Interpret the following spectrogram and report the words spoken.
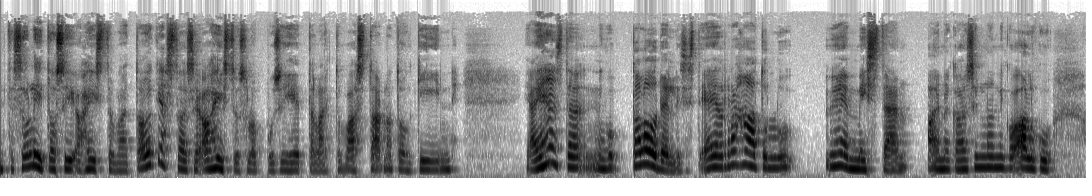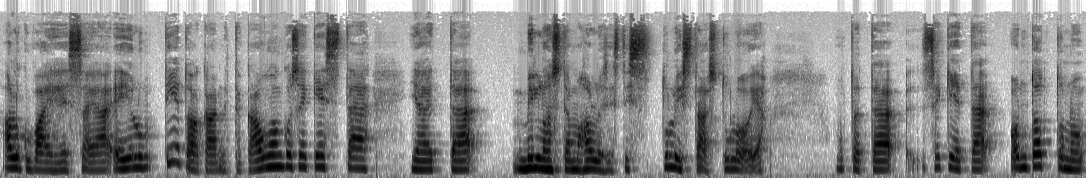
Että se oli tosi ahistavaa, että oikeastaan se ahistus loppui siihen, että laittoi vastaanoton kiinni. Ja eihän sitä niin kuin, taloudellisesti, ei rahaa tullut yhden mistään, ainakaan silloin niin kuin alku, alkuvaiheessa, ja ei ollut tietoakaan, että kauanko se kestää, ja että milloin sitä mahdollisesti tulisi taas tuloja. Mutta että sekin, että on tottunut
